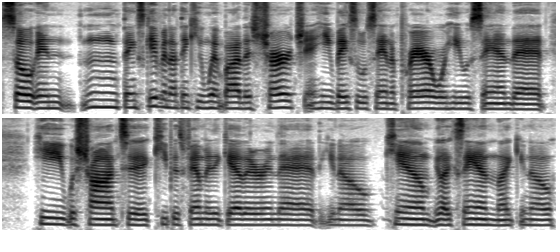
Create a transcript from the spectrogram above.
so in mm, Thanksgiving, I think he went by this church and he basically was saying a prayer where he was saying that he was trying to keep his family together and that you know Kim like saying like you know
